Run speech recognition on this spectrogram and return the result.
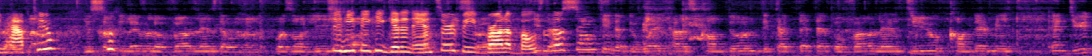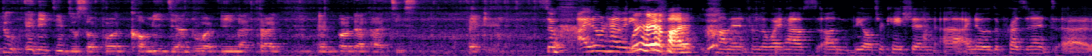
you have now. to? You saw the level of violence that was, unleashed. Did he think he'd get an answer if he brought up both Is of those things? something that the White House condoned, the type, that type of violence? Do you condemn it? And do you do anything to support comedians who are being attacked and other artists? Thank you. So I don't have any Where official comment from the White House on the altercation. Uh, I know the president uh,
